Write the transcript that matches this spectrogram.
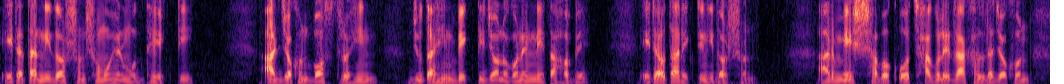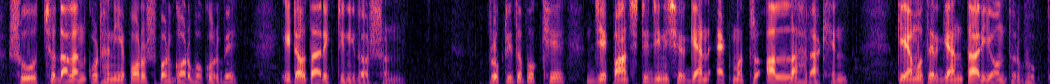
এটা তার নিদর্শনসমূহের মধ্যে একটি। আর যখন বস্ত্রহীন, জুতাহীন ব্যক্তি জনগণের নেতা হবে, এটাও তার একটি নিদর্শন। আর মেষ শাবক ও ছাগলের রাখালরা যখন সুউচ্চ দালান কোঠা নিয়ে পরস্পর গর্ব করবে এটাও তার একটি নিদর্শন। প্রকৃতপক্ষে যে পাঁচটি জিনিসের জ্ঞান একমাত্র আল্লাহ রাখেন, কেয়ামতের জ্ঞান তারই অন্তর্ভুক্ত।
